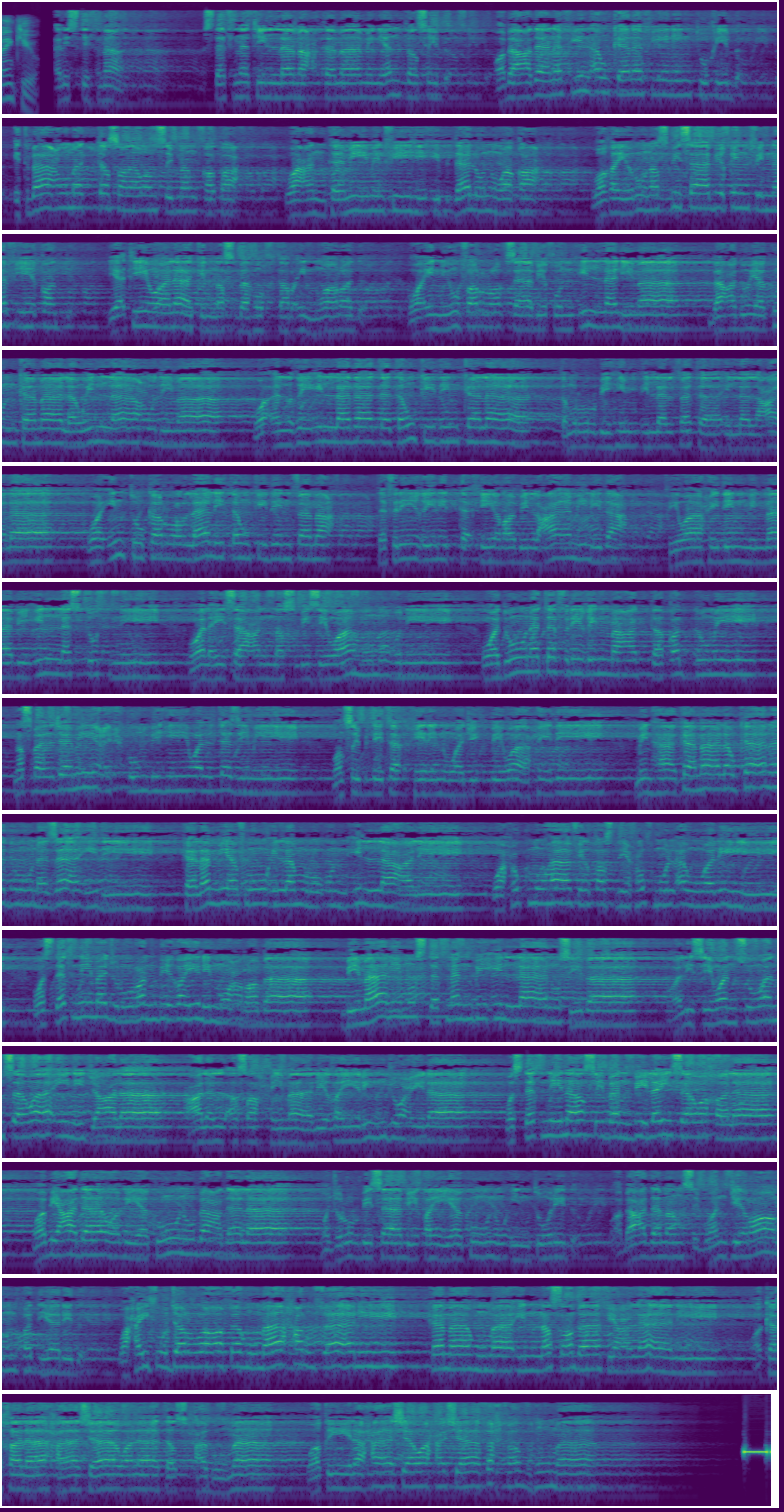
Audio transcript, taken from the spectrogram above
Thank you. الاستثناء. استثنت إلا مع تمام ينتصب وبعد نفي أو كنفي انتخب. اتباع ما اتصل وانصب من قطع وعن تميم فيه إبدال وقع. وغير نصب سابق في النفي قد يأتي ولكن نصبه اختر إن ورد وإن يفرق سابق إلا لما بعد يكن كما لو إلا عدما. وألغ إلا ذات توكيد كلا تمرر بهم إلا الفتى إلا العلا. وإن تكرر لا لتوكيد فمع تفريغ التأثير بالعامل دع. في واحد مما بإلا استثني وليس عن نصب سواه مغني ودون تفريغ مع التقدم. نصب الجميع احكم به والتزمي وانصب لتأخير وجئ بواحد. منها كما لو كان دون زائد. كلم يفو إلا امرؤ إلا علي. وحكمها في القصد حكم الأول. واستثني مجرورا بغير معربا بما لمستثنى بإلا نسبا ولسوى سوى سواء اجعلا على الأصح ما لغير جعلا. واستثني ناصبا بليس وخلا وبعدا وبيكون بعد لا واجرر بسابقا يكون إن ترد وبعد منصب وانجرار قد يرد وحيث جرى فهما حرفان كما هما إن نصبا فعلان وكخلا حاشا ولا تصحب ما وقيل حاشا وحشا فاحفظهما.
